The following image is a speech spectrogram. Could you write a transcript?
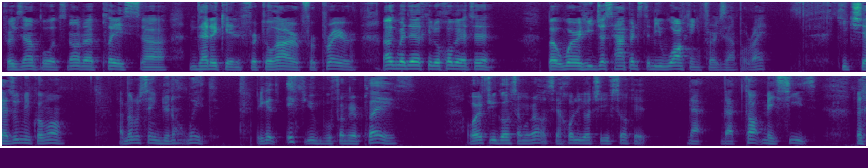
For example, it's not a place uh, dedicated for Torah or for prayer. But where he just happens to be walking, for example, right? Rabbeinu is saying, do not wait. Because if you move from your place, or if you go somewhere else, that, that thought may cease. And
